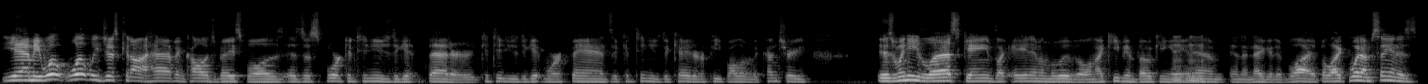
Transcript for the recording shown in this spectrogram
Yeah, I mean, what what we just cannot have in college baseball is as the sport continues to get better, it continues to get more fans, it continues to cater to people all over the country. Is we need less games like A and M and Louisville, and I keep invoking mm-hmm. A and M in a negative light. But like what I'm saying is,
